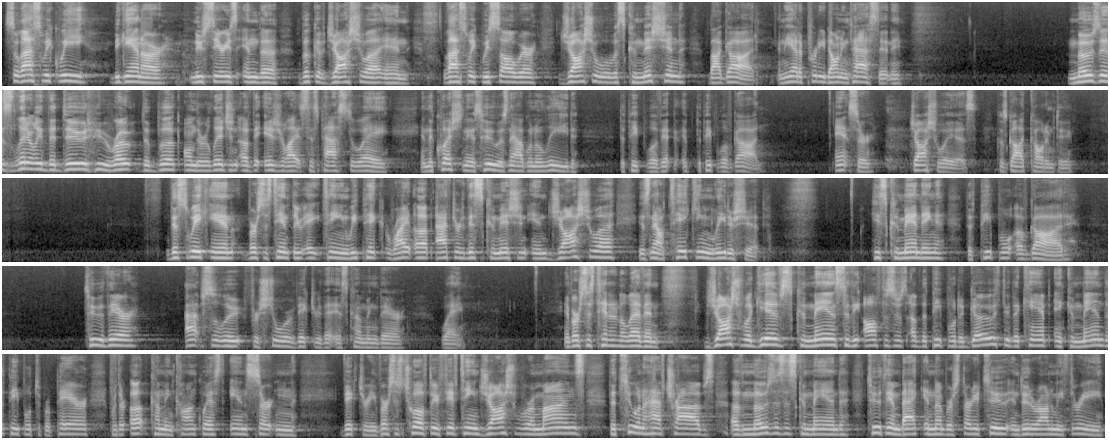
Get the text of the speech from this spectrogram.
So last week we began our new series in the book of Joshua, and last week we saw where Joshua was commissioned by God, and he had a pretty daunting task, didn't he? Moses, literally the dude who wrote the book on the religion of the Israelites, has passed away. And the question is who is now going to lead the people of, the people of God? Answer Joshua is, because God called him to. This week in verses 10 through 18, we pick right up after this commission, and Joshua is now taking leadership. He's commanding the people of God to their absolute, for sure victory that is coming their way. In verses 10 and 11, Joshua gives commands to the officers of the people to go through the camp and command the people to prepare for their upcoming conquest in certain victory. Verses 12 through 15, Joshua reminds the two and a half tribes of Moses' command to them back in Numbers 32 and Deuteronomy 3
